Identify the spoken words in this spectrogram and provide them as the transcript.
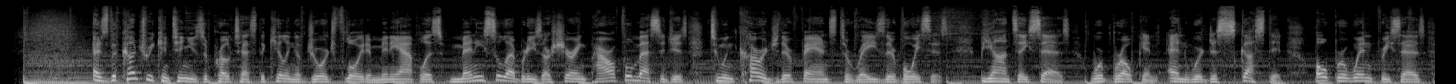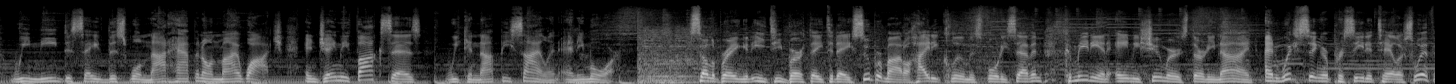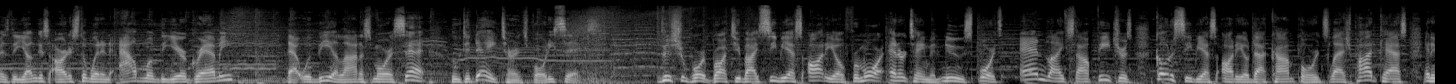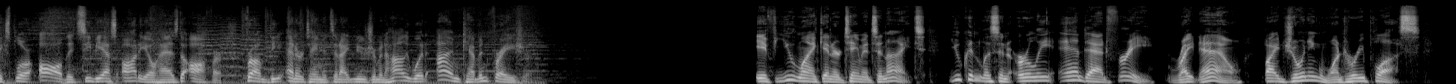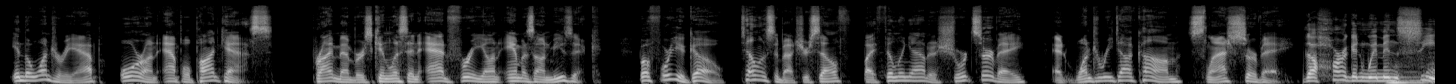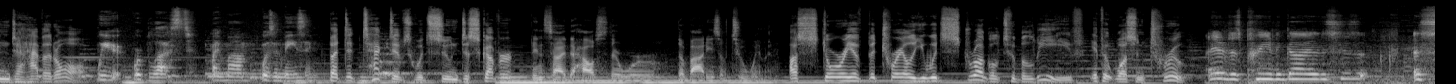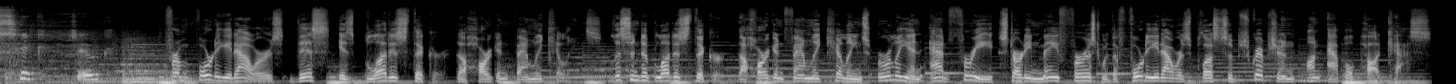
As the country continues to protest the killing of George Floyd in Minneapolis, many celebrities are sharing powerful messages to encourage their fans to raise their voices. Beyonce says, We're broken and we're disgusted. Oprah Winfrey says, We need to say this will not happen on my watch. And Jamie Foxx says, We cannot be silent anymore. Celebrating an ET birthday today, supermodel Heidi Klum is 47, comedian Amy Schumer is 39, and which singer preceded Taylor Swift as the youngest artist to win an Album of the Year Grammy? That would be Alanis Morissette, who today turns 46. This report brought to you by CBS Audio. For more entertainment, news, sports, and lifestyle features, go to cbsaudio.com forward slash podcast and explore all that CBS Audio has to offer. From the Entertainment Tonight newsroom in Hollywood, I'm Kevin Frazier. If you like entertainment tonight, you can listen early and ad-free right now by joining Wondery Plus in the Wondery app or on Apple Podcasts. Prime members can listen ad-free on Amazon Music. Before you go, tell us about yourself by filling out a short survey at wondery.com/survey. The Hargan women seemed to have it all. We were blessed. My mom was amazing. But detectives would soon discover inside the house there were the bodies of two women. A story of betrayal you would struggle to believe if it wasn't true. I am just praying to God. This is a sick joke. From 48 Hours, this is Blood is Thicker The Hargan Family Killings. Listen to Blood is Thicker The Hargan Family Killings early and ad free starting May 1st with a 48 Hours Plus subscription on Apple Podcasts.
